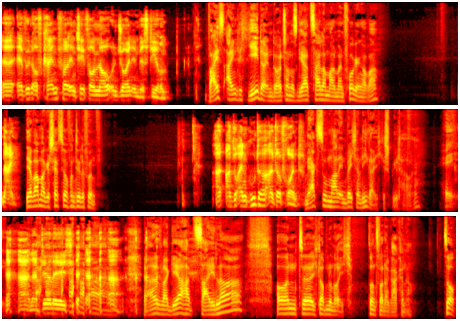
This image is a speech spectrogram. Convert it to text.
äh, er würde auf keinen Fall in TV Now und Join investieren. Weiß eigentlich jeder in Deutschland, dass Gerhard Zeiler mal mein Vorgänger war? Nein, Der war mal Geschäftsführer von Tele 5. a- also ein guter alter Freund. Merkst du mal, in welcher Liga ich gespielt habe? ne? Hey. Natürlich. Ja, das war Gerhard Zeiler und äh, ich glaube nur noch ich. Sonst war da gar keiner. So,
